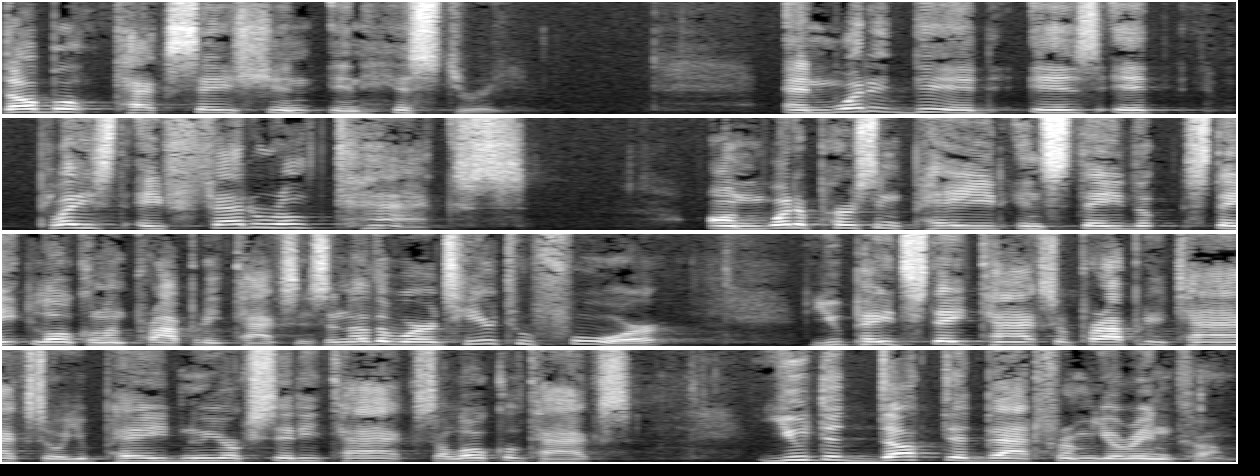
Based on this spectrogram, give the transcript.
double taxation in history. And what it did is it placed a federal tax on what a person paid in state, state local, and property taxes. In other words, heretofore, you paid state tax or property tax, or you paid New York City tax or local tax, you deducted that from your income,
